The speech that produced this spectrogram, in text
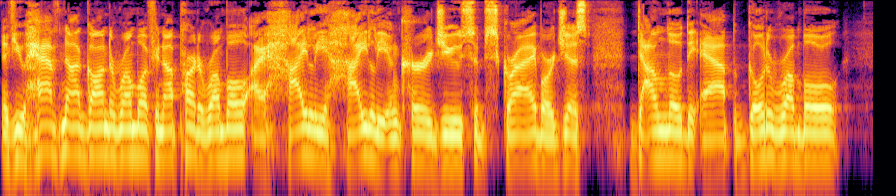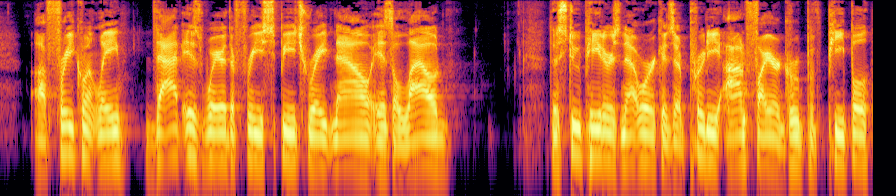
If you have not gone to Rumble, if you're not part of Rumble, I highly, highly encourage you subscribe or just download the app. Go to Rumble uh, frequently. That is where the free speech right now is allowed. The Stew Peters Network is a pretty on fire group of people.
